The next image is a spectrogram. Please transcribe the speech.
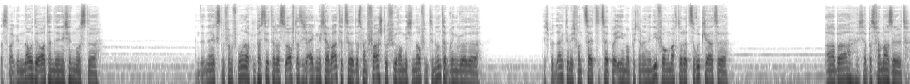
Das war genau der Ort, an den ich hin musste. In den nächsten fünf Monaten passierte das so oft, dass ich eigentlich erwartete, dass mein Fahrstuhlführer mich hinauf und hinunter bringen würde. Ich bedankte mich von Zeit zu Zeit bei ihm, ob ich nun eine Lieferung machte oder zurückkehrte. Aber ich habe es vermasselt.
